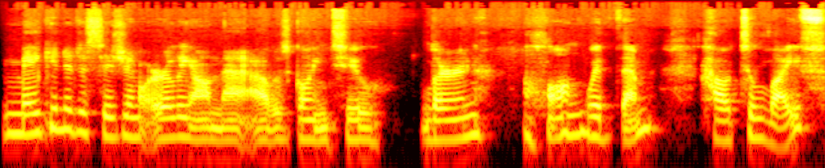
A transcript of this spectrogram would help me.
making a decision early on that I was going to learn along with them how to life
